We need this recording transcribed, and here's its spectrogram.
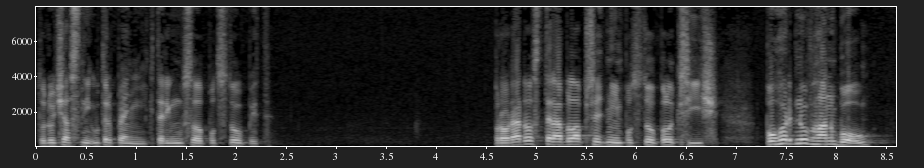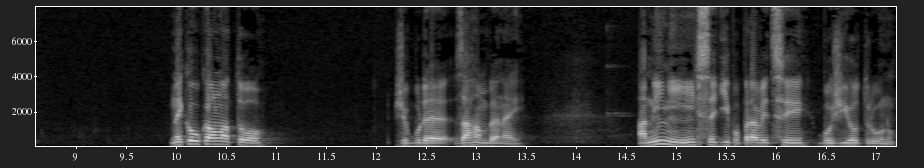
to dočasné utrpení, který musel podstoupit. Pro radost, která byla před ním, podstoupil kříž, pohrdnuv hanbou, Nekoukal na to, že bude zahambený. A nyní sedí po pravici božího trůnu.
